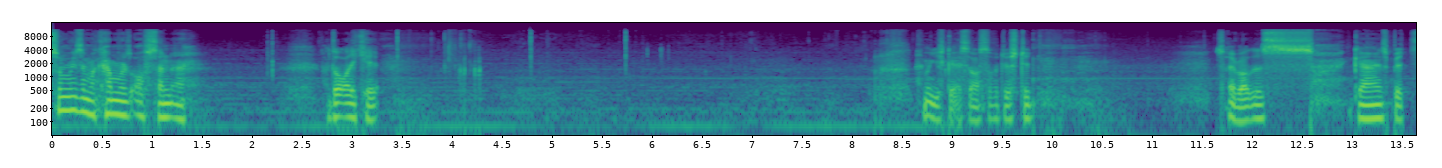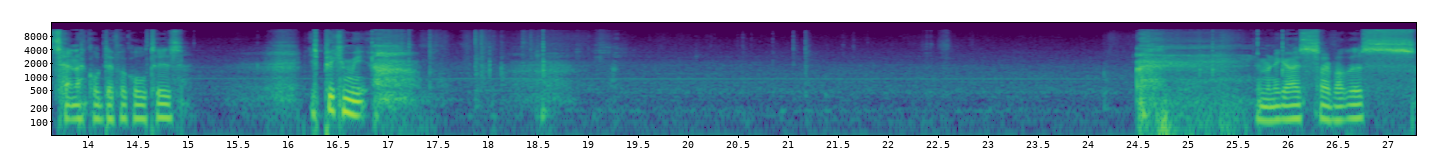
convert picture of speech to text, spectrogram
some reason my camera's off center. I don't like it. Let me just get some stuff adjusted. Sorry about this, guys, bit technical difficulties. It's picking me... A minute guys, sorry about this.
